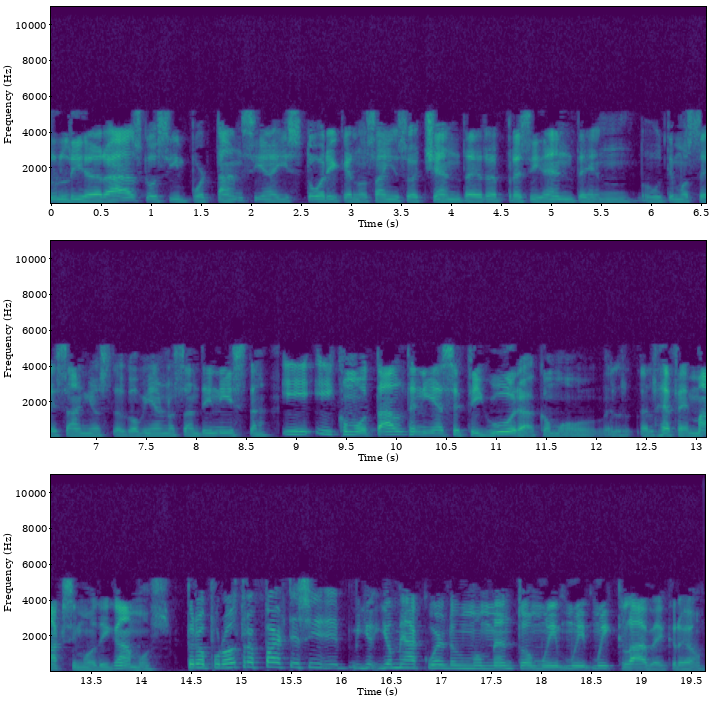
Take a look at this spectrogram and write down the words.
liderazgo, su importancia histórica en los años 80, era presidente en los últimos seis años del gobierno sandinista y como tal tenía esa figura como el jefe máximo, digamos. Pero por otra parte, sí, eh, yo, me acuerdo un momento muy, muy, muy clave, creo.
